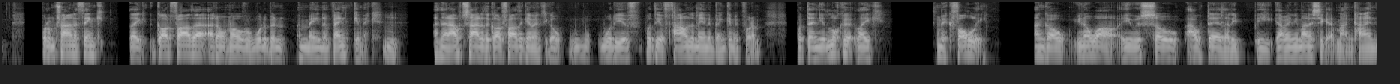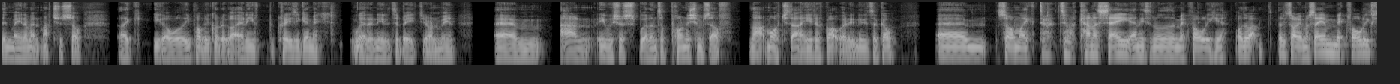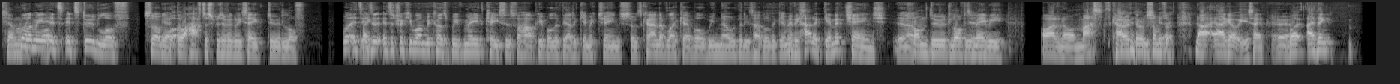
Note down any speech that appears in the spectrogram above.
but I'm trying to think like Godfather. I don't know if it would have been a main event gimmick. Mm. And then outside of the Godfather gimmick, you go, would he have would they have found a main event gimmick for him? But then you look at like Mick Foley and go, you know what? He was so out there that he, he I mean, he managed to get mankind in main event matches. So, like, you go, well, he probably could have got any crazy gimmick where Yeah. it needed to be. Do you know what I mean? Um, and he was just willing to punish himself that much that he'd have got where he needed to go. Um, so I'm like, do, do I can I say anything other than Mick Foley here, or do I? Sorry, am I saying Mick Foley generally? Well, I mean, or- it's it's dude love. So, yeah. but- do I have to specifically say dude love? Well, it's like- it's, a, it's a tricky one because we've made cases for how people if they had a gimmick change. So it's kind of like a well, we know that he's had all the gimmicks. If he had a gimmick change You know. from dude love to Yeah. maybe, oh, I don't know, a masked character of some Yeah. sort. No, I get what you're saying. Yeah. But I think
